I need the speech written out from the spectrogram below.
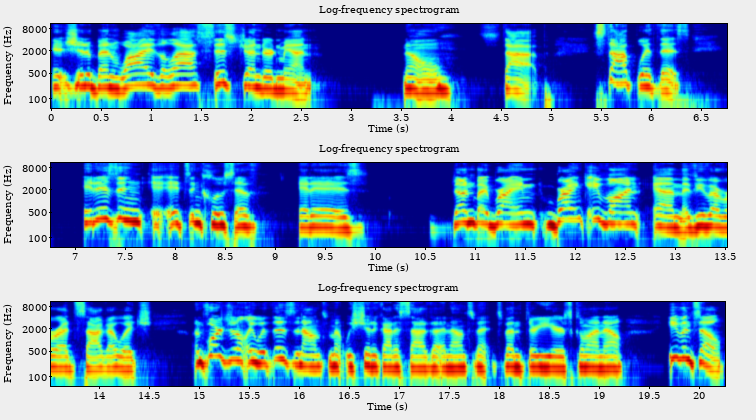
it should have been why the last cisgendered man. no, stop. Stop with this. It isn't, it's inclusive. It is done by Brian, Brian K. Vaughan. Um, if you've ever read Saga, which unfortunately with this announcement, we should have got a Saga announcement. It's been three years. Come on now. Even so,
